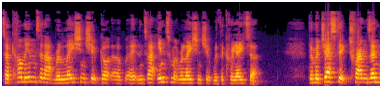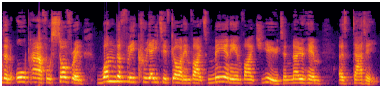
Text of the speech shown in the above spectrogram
to come into that relationship, uh, into that intimate relationship with the Creator. The majestic, transcendent, all powerful, sovereign, wonderfully creative God invites me and He invites you to know Him as Daddy,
